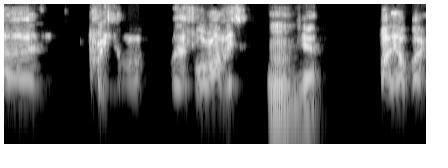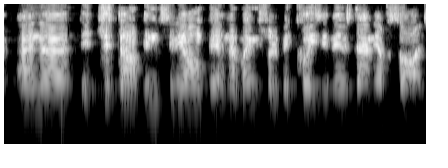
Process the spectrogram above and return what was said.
uh, crease where the forearm is Mm, yeah. by the elbow, and uh, it just done up into the armpit, and that made me feel a bit queasy. And it was down the other side.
